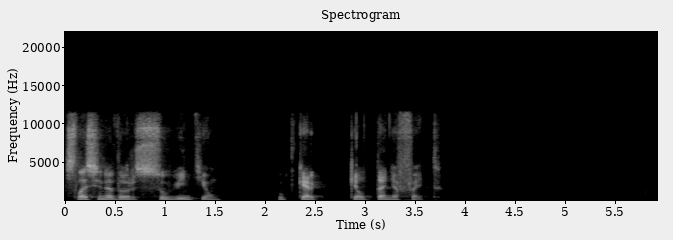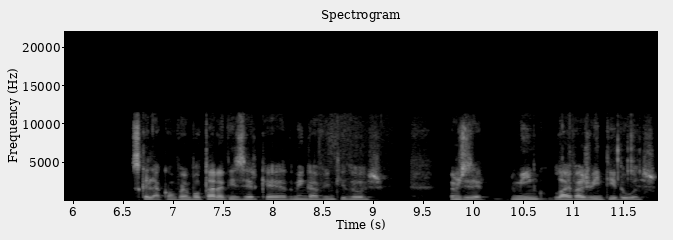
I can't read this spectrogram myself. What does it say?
selecionador sub-21. O que quer que ele tenha feito. Se calhar convém voltar a dizer que é domingo às 22 vamos dizer, domingo, live às 22. duas.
